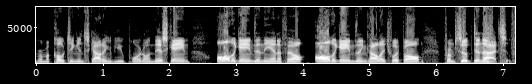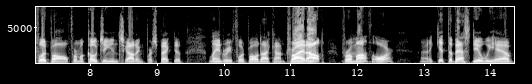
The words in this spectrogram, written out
from a coaching and scouting viewpoint on this game, all the games in the NFL, all the games in college football, from soup to nuts football from a coaching and scouting perspective. LandryFootball.com. Try it out for a month or uh, get the best deal we have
